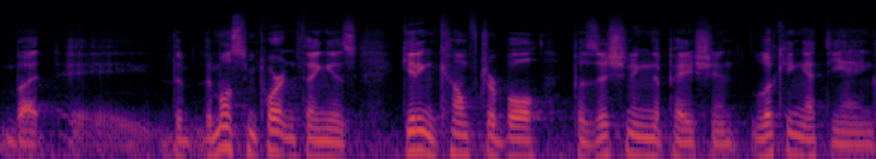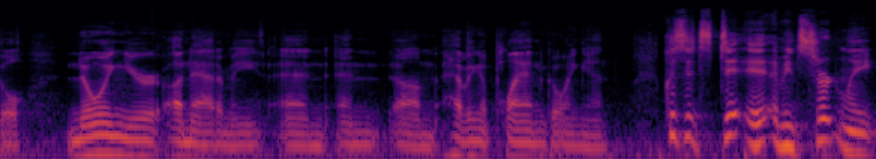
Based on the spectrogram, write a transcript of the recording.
but uh, the the most important thing is getting comfortable, positioning the patient, looking at the angle, knowing your anatomy, and and um, having a plan going in. Because it's, di- I mean, certainly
